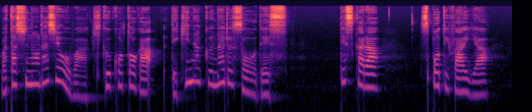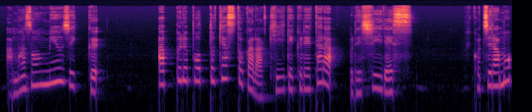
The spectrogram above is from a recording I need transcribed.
私のラジオは聞くことができなくなるそうです。ですから、Spotify や Amazon Music、Apple Podcast から聞いてくれたら嬉しいです。こちらも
